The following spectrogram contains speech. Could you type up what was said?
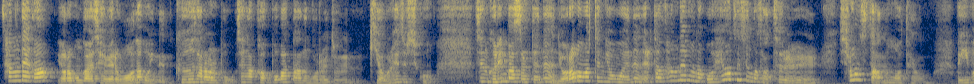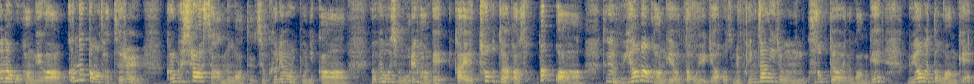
상대가 여러분과의 제외를 원하고 있는 그 사람을 보고 생각하고 뽑았다는 거를 좀 기억을 해주시고 지금 그림 봤을 때는 여러분 같은 경우에는 일단 상대분하고 헤어지신 것 자체를 싫어하시지 않는 것 같아요. 그러니까 이분하고 관계가 끝났던 것 자체를 그렇게 싫어하시지 않는 것 같아요. 지금 그림을 보니까 여기 보시면 우리 관계가 애초부터 약간 속박과 되게 위험한 관계였다고 얘기하거든요. 굉장히 좀 구속되어 있는 관계, 위험했던 관계.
